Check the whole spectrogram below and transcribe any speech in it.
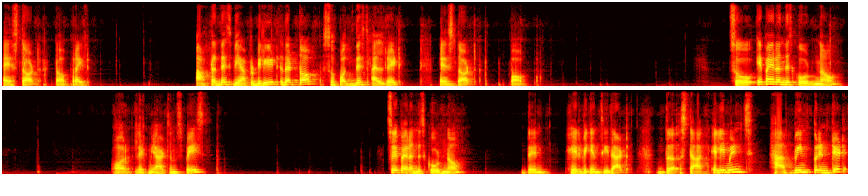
s dot top right. After this, we have to delete the top. So for this, I'll write s dot pop. So if I run this code now, or let me add some space. So if I run this code now, then here we can see that the stack elements have been printed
